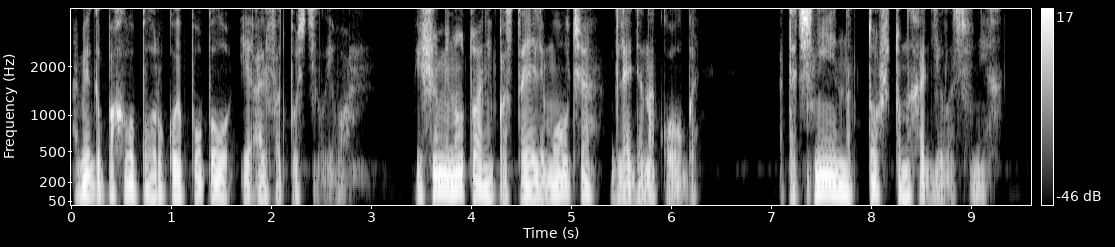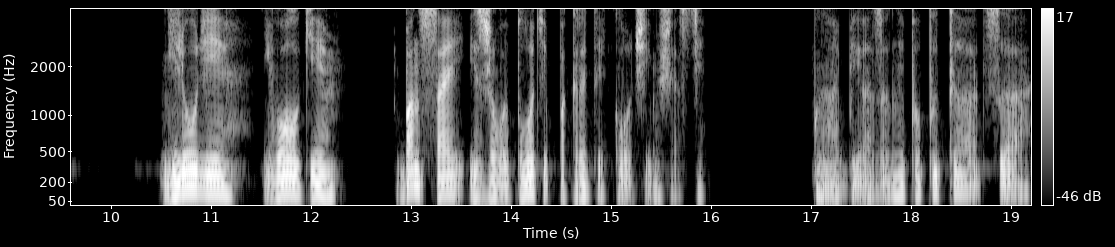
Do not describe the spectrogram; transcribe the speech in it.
Омега похлопал рукой по полу, и Альфа отпустил его. Еще минуту они простояли молча, глядя на колбы. А точнее, на то, что находилось в них. Ни люди, ни волки, Бонсай из живой плоти, покрытый клочьями шерсти. «Мы обязаны попытаться.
